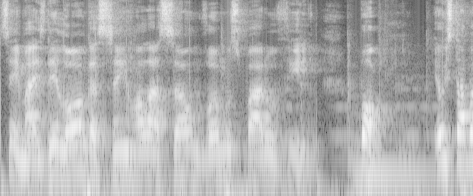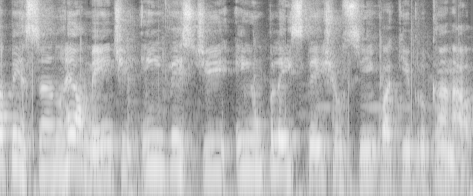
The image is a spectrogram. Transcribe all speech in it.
Sem mais delongas, sem enrolação, vamos para o vídeo. Bom, eu estava pensando realmente em investir em um PlayStation 5 aqui para o canal,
